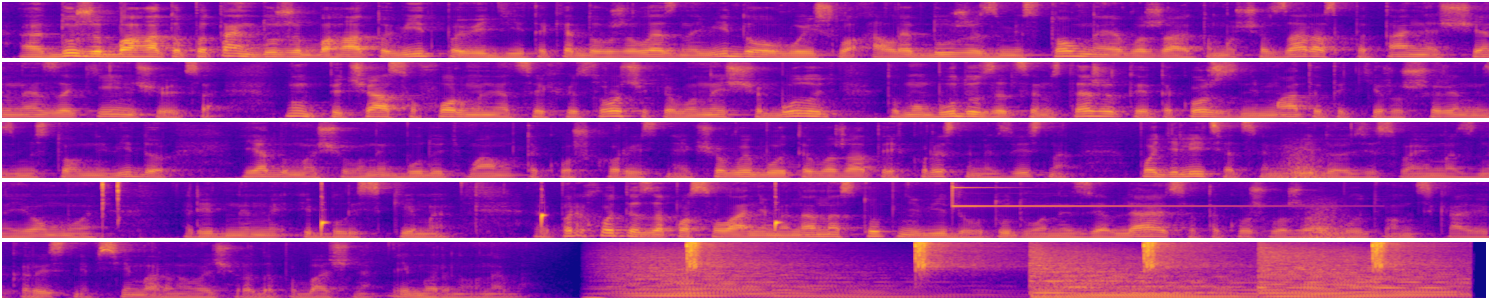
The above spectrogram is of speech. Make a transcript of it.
Е, Дуже багато питань, дуже багато відповідей. Таке довжелезне відео вийшло, але дуже змістовне, я вважаю, тому що зараз питання ще не закінчуються. Ну, під час оформлення цих відсрочок вони ще будуть, тому буду за цим стежити і також знімати такі розширені змістовні відео. Я думаю, що вони будуть вам також корисні. Якщо ви будете вважати їх корисними, звісно, поділіться цими відео зі своїми знайомими, рідними і близькими. Переходьте за посиланнями на наступні відео. Тут вони з'являються. Також вважаю, будуть вам цікаві корисні. Всім мирного вечора, до побачення і мирного неба.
